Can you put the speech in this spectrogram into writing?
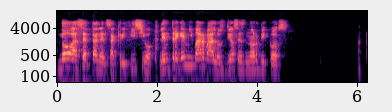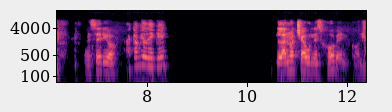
no, aceptan el sacrificio. Le entregué mi barba a los dioses nórdicos. En serio. ¿A cambio de qué? La noche aún es joven. Con...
